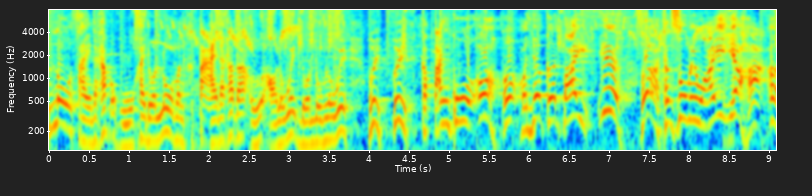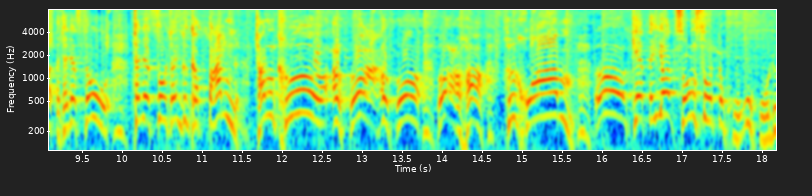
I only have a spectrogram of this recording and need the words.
นโล่ใส่นะครับโอ้โหใครโดนโล่มันคือตายนะครับนะเออเอาละเว้ยโดนลุมแล้วเว้ยเฮ้ยเฮ้ยกับตันกูโอ้โอ้มันเยอะเกินไปเอ้อเออฉันสู้ไม่ไหวเอ้อฮะเออแต่ฉันจะสู้ ฉันจะสู้ฉันคือกับตัน ฉันคือเออเออเออเออเออฮะคือความเออเกียรติยศสูงสุดโอ้โหโอ้โหดู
